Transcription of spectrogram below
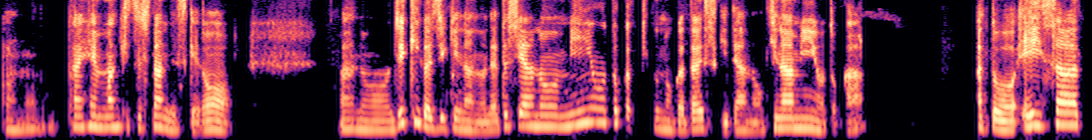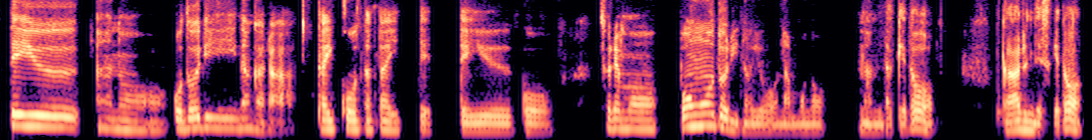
あの、大変満喫したんですけど、あの、時期が時期なので、私、あの、民謡とか聞くのが大好きで、あの、沖縄民謡とか、あと、エイサーっていう、あの、踊りながら太鼓を叩いてっていう、こう、それも盆踊りのようなものなんだけど、があるんですけど、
